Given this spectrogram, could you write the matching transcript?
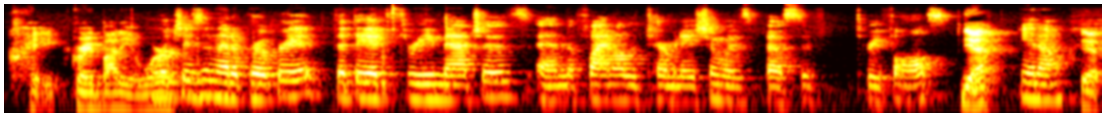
great, great body of work. Which isn't that appropriate that they had three matches and the final determination was best of three falls? Yeah. You know? Yep.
